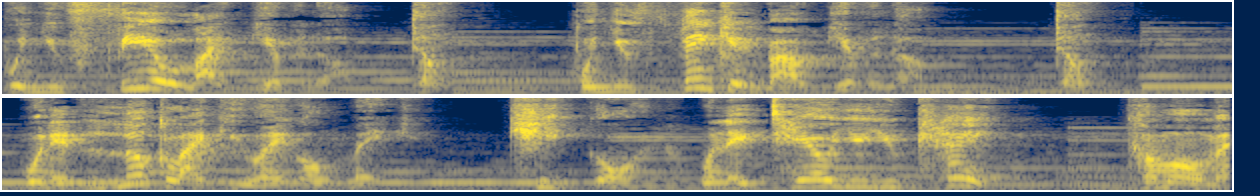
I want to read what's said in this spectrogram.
When you feel like giving up, don't. When you thinking about giving up, don't. When it look like you ain't gonna make it, keep going. When they tell you you can't, come on, man.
